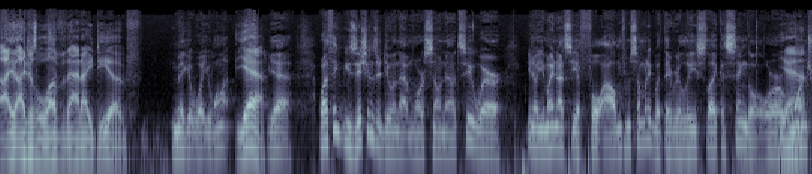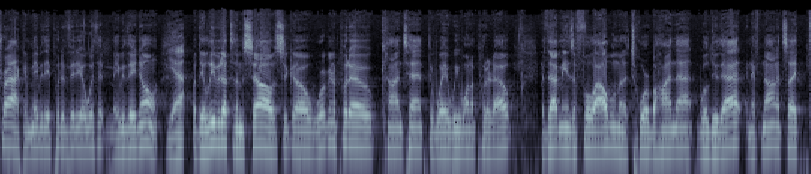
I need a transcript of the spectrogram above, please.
I, I just love that idea of, Make it what you want. yeah. Yeah. Well, I think musicians are doing that more so now too, where you know you might not see a full album from somebody, but they release like a single or Yeah. one track, and maybe they put a video with it, maybe they don't. Yeah. But they leave it up to themselves to go. We're going to put out content the way we want to put it out. If that means a full album and a tour behind that, we'll do that. And if not, it's like,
